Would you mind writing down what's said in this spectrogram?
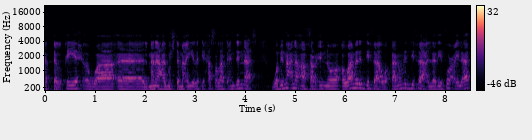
التلقيح والمناعة المجتمعية التي حصلت عند الناس. وبمعنى آخر إنه أوامر الدفاع وقانون الدفاع الذي فعل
